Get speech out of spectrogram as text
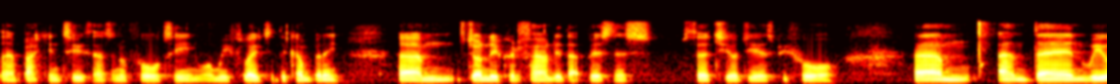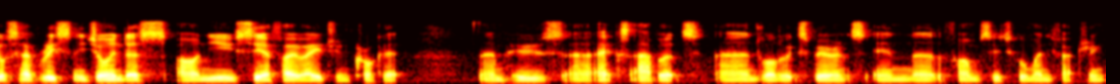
uh, back in 2014 when we floated the company. Um, Gianluca had founded that business 30 odd years before. Um, and then we also have recently joined us our new CFO, Adrian Crockett, um, who's uh, ex Abbott and a lot of experience in uh, the pharmaceutical manufacturing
